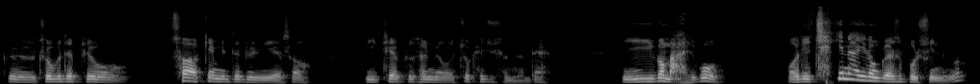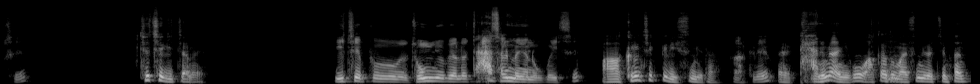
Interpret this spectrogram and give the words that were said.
그 조부 대표 서학개미들을 위해서 ETF 설명을 쭉 해주셨는데 이거 말고 어디 책이나 이런 거에서 볼 수 있는 건 없어요? 제 책 있잖아요. ETF 종류별로 다 설명해 놓은 거 있어요? 아, 그런 책들이 있습니다. 아 그래요? 예, 다는 아니고 아까도 음. 말씀드렸지만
